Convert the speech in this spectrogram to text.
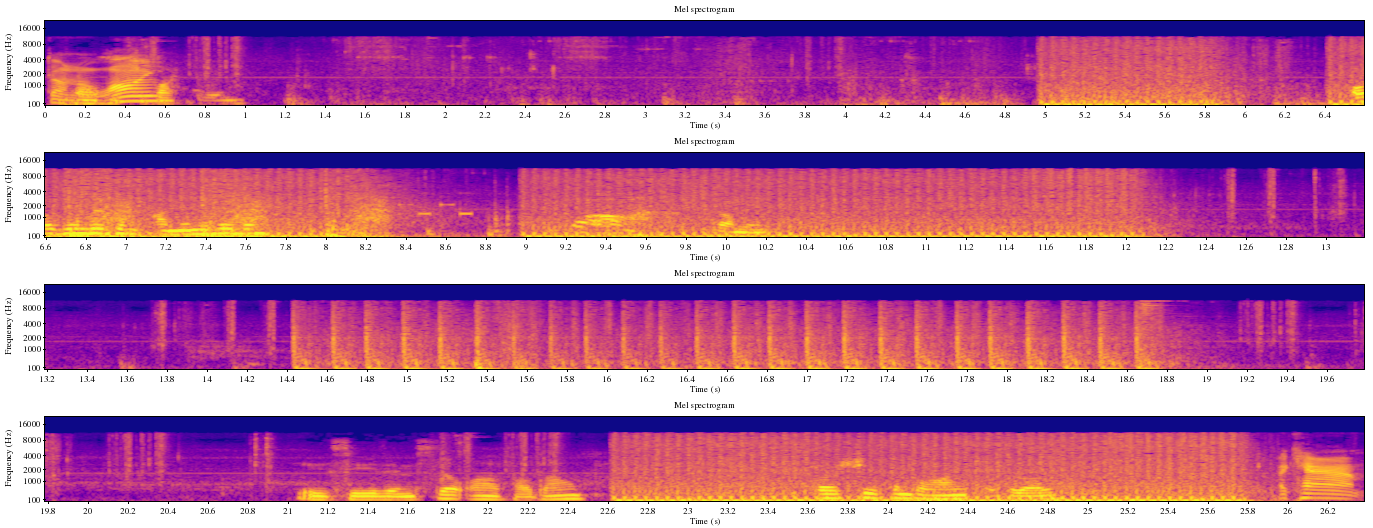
Don't know why. fuck him. Oh, in with him. I'm in with him. Oh, got. You see them still on fall down. First shoot from behind for below. I can't.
